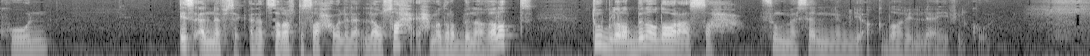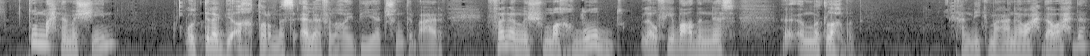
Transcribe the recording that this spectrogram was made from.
الكون اسأل نفسك أنا اتصرفت صح ولا لا؟ لو صح احمد ربنا غلط توب لربنا ودور على الصح. ثم سلم لأقدار الله في الكون. طول ما إحنا ماشيين قلت لك دي أخطر مسألة في الغيبيات عشان تبقى عارف. فأنا مش مخضوض لو في بعض الناس متلخبط. خليك معانا واحدة واحدة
